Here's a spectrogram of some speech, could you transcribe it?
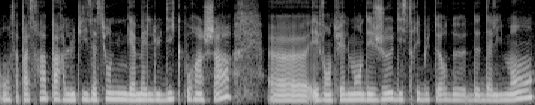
on- ça passera par l'utilisation d'une gamelle ludique pour un chat, euh, éventuellement des jeux distributeurs de- de- d'aliments,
